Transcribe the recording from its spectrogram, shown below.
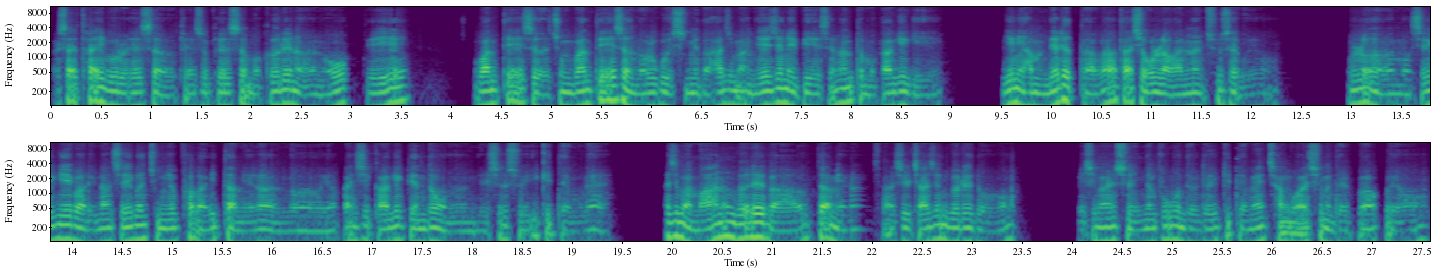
발사 타입으로 해서 계속해서 뭐 거래는 5억대에 초반대에서 중반대에서 놀고 있습니다. 하지만 예전에 비해서는 또 뭐 가격이 당연히 한번 내렸다가 다시 올라가는 추세고요. 물론 뭐 재개발이나 재건축 여파가 있다면은 뭐 약간씩 가격 변동은 있을 수 있기 때문에 하지만 많은 거래가 없다면 사실 자전 거래도 의심할 수 있는 부분들도 있기 때문에 참고하시면 될 것 같고요.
